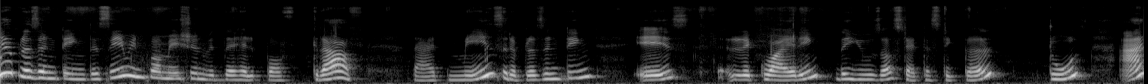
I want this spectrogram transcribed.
are presenting the same information with the help of graph, that means representing is requiring the use of statistical tools and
